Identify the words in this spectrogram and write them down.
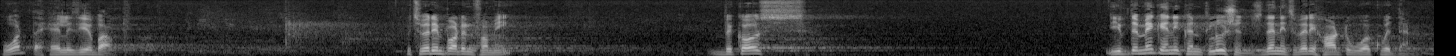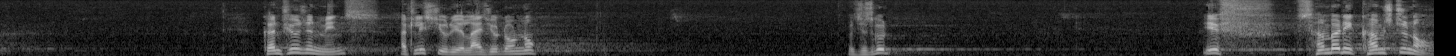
What the hell is he about? It's very important for me because if they make any conclusions, then it's very hard to work with them. Confusion means at least you realize you don't know, which is good. If somebody comes to know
